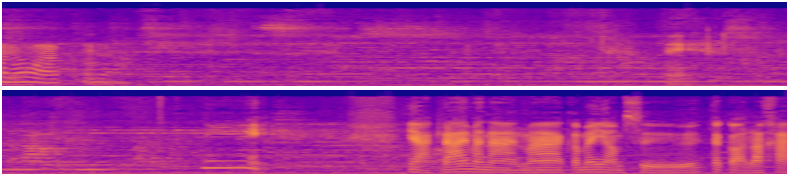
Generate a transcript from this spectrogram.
อน่ารักอืมนี่ นี่ อยากได้มานานมากก็ไม่ยอมซื้อ แต่ก่อนราคา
